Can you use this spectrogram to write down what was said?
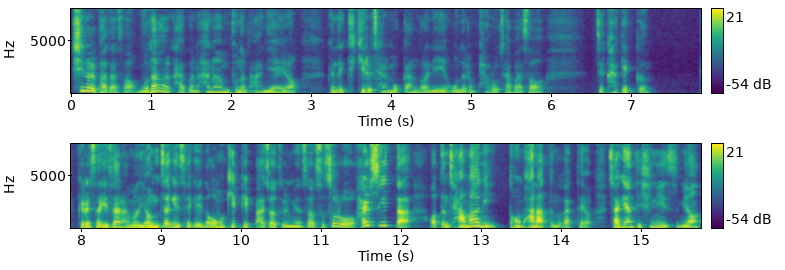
신을 받아서 무당을 가거나 하는 분은 아니에요. 근데 길을 잘못 간 거니 오늘은 바로 잡아서 이제 가게끔. 그래서 이 사람은 영적인 세계에 너무 깊이 빠져들면서 스스로 할 수 있다. 어떤 자만이 더 많았던 것 같아요. 자기한테 신이 있으면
